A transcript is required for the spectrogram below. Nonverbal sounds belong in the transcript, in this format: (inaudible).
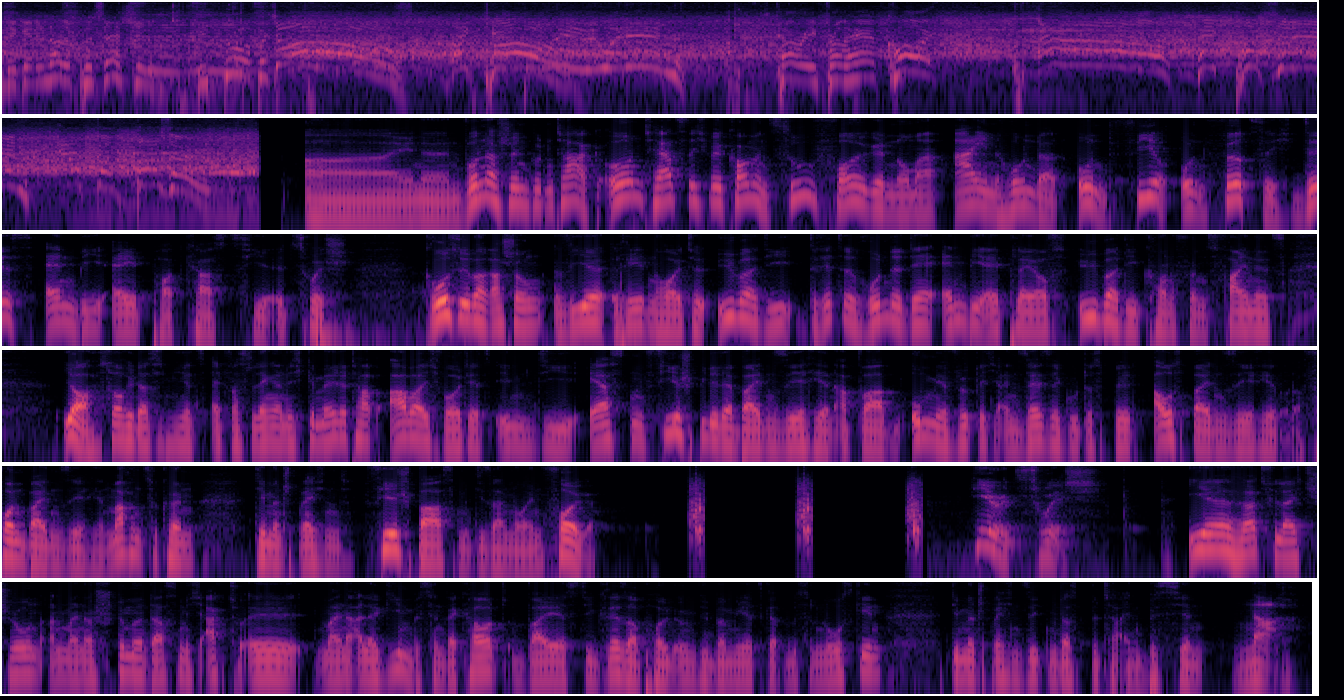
And they get another possession. He threw up a... Oh! I can't oh! believe it went in! Curry from half court. Oh! He puts it in at the buzzer! Einen wunderschönen guten Tag und herzlich willkommen zu Folge Nummer 144 des NBA Podcasts hier at Swish. Große Überraschung, wir reden heute über die dritte Runde der NBA Playoffs, über die Conference Finals. Ja, sorry, dass ich mich jetzt etwas länger nicht gemeldet habe, aber ich wollte jetzt eben die ersten vier Spiele der beiden Serien abwarten, um mir wirklich ein sehr, sehr gutes Bild aus beiden Serien oder von beiden Serien machen zu können. Dementsprechend viel Spaß mit dieser neuen Folge. Here it's Swish. Ihr hört vielleicht schon an meiner Stimme, dass mich aktuell meine Allergie ein bisschen weghaut, weil jetzt die Gräserpollen irgendwie bei mir jetzt gerade ein bisschen losgehen. Dementsprechend seht mir das bitte ein bisschen nach.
